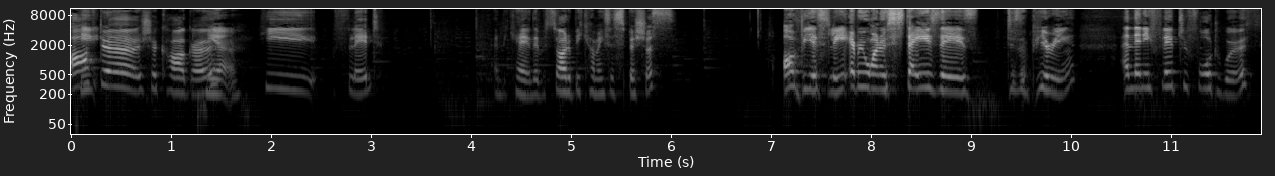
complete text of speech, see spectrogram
after Chicago, Yeah. he fled and became. They started becoming suspicious. Obviously, everyone who stays there is disappearing. And then he fled to Fort Worth,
